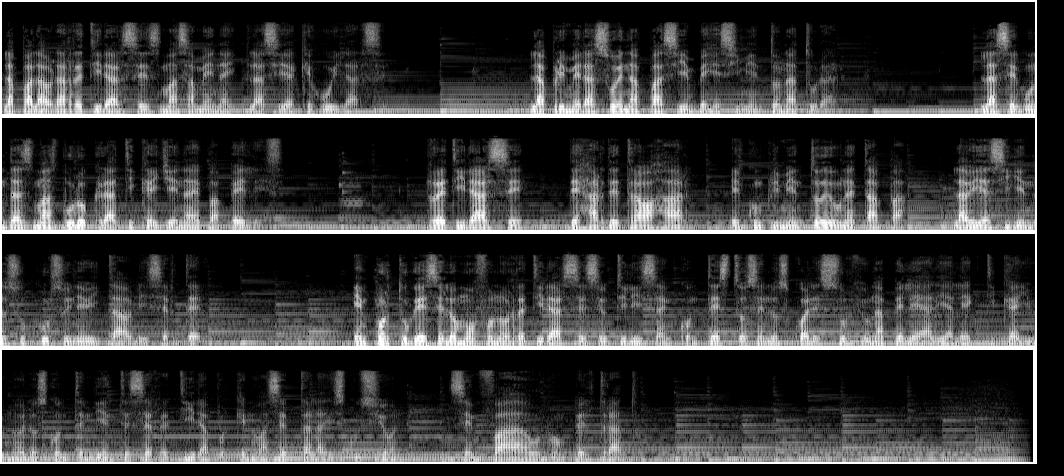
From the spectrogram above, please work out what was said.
La palabra retirarse es más amena y plácida que jubilarse. La primera suena paz y envejecimiento natural. La segunda es más burocrática y llena de papeles. Retirarse, dejar de trabajar, el cumplimiento de una etapa, la vida siguiendo su curso inevitable y certero. En portugués el homófono retirarse se utiliza en contextos en los cuales surge una pelea dialéctica y uno de los contendientes se retira porque no acepta la discusión, se enfada o rompe el trato.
